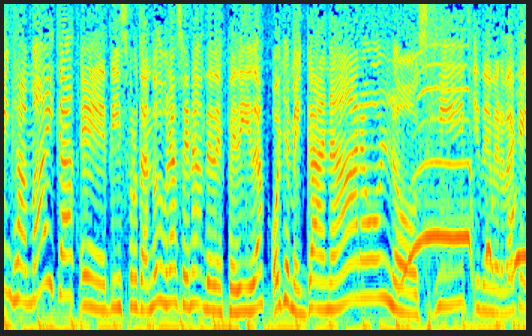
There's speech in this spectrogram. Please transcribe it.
en Jamaica eh, disfrutando de una cena de despedida, oye, me ganaron los hits y de verdad que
